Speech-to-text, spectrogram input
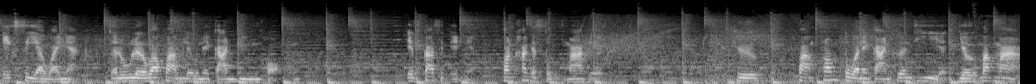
เอ็กเซียไว้เนี่ย จะรู้เลยว่าความเร็วในการบินของ F91 เนี่ย ค่อนข้างจะสูงมากเลย คือความคล่องตัวในการเคลื่อนที่เยอะมาก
